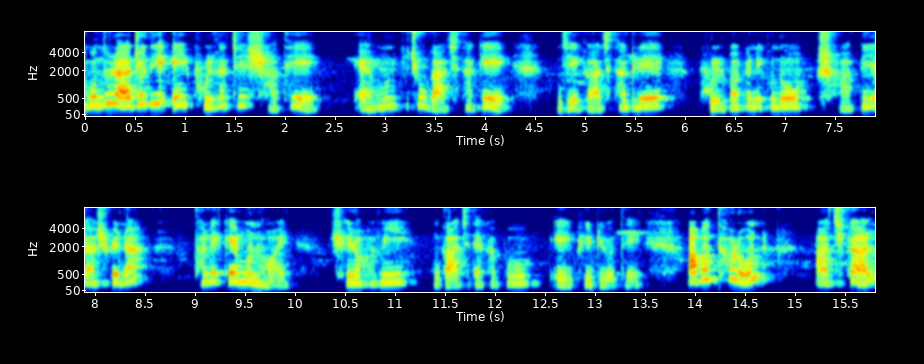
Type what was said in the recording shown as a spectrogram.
বন্ধুরা, যদি এই ফুল গাছের সাথে এমন কিছু গাছ থাকে, যে গাছ থাকলে ফুল বাগানে কোনো সাপই আসবে না, তাহলে কেমন হয়? সেরকমই গাছ দেখাবো এই ভিডিওতে। আবার ধরুন, আজকাল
